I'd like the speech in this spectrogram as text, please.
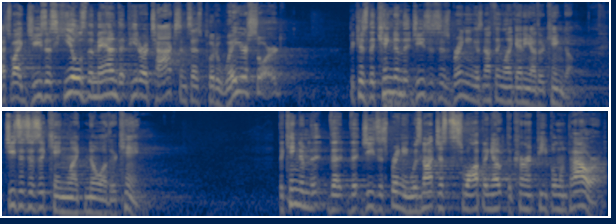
That's why Jesus heals the man that Peter attacks and says, Put away your sword. Because the kingdom that Jesus is bringing is nothing like any other kingdom. Jesus is a king like no other king. The kingdom that, that, that Jesus is bringing was not just swapping out the current people in power.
